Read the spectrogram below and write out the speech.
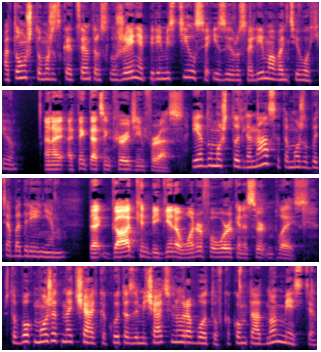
о том, что, можно сказать, центр служения переместился из Иерусалима в Антиохию. And I, I think that's encouraging for us. Я думаю, что для нас это может быть ободрением, That God can begin a wonderful work in a certain place. что Бог может начать какую-то замечательную работу в каком-то одном месте,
